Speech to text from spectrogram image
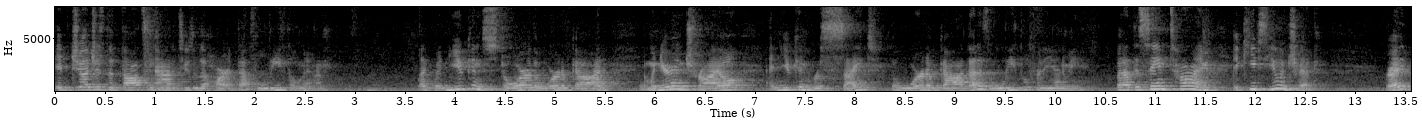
It judges the thoughts and attitudes of the heart. That's lethal, man. Like when you can store the word of God, and when you're in trial and you can recite the word of God, that is lethal for the enemy. But at the same time, it keeps you in check, right?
